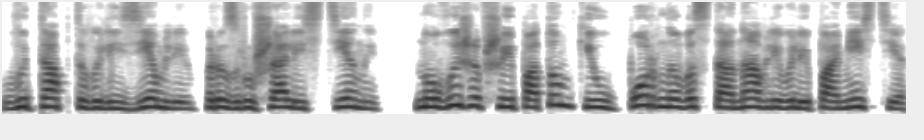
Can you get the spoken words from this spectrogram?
вытаптывали земли, разрушали стены, но выжившие потомки упорно восстанавливали поместье,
